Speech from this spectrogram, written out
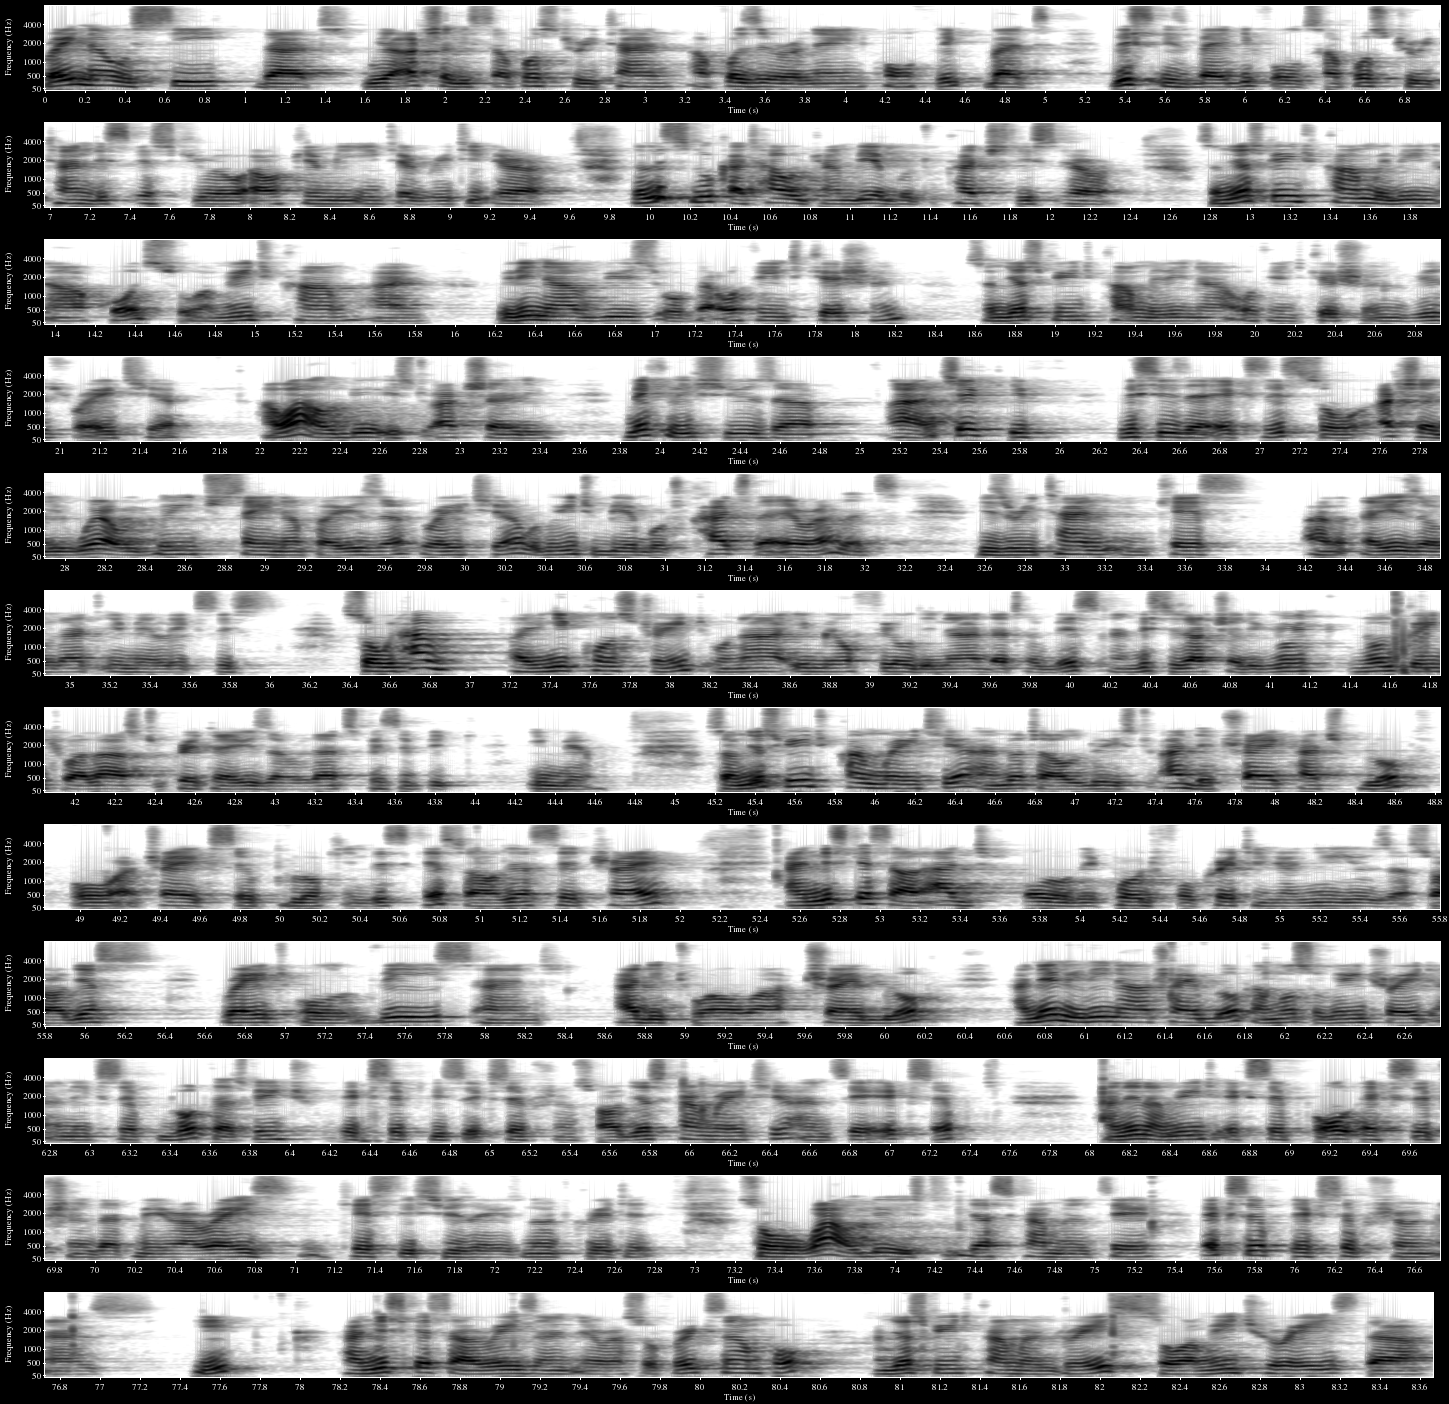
right now we see that we are actually supposed to return a 409 conflict, but this is by default supposed to return this SQL Alchemy integrity error. Now let's look at how we can be able to catch this error. So I'm just going to come within our code. So I'm going to come uh, within our views of the authentication. So I'm just going to come within our authentication views right here. And what I'll do is to actually make this user, uh, check if this user exists. So actually where we're going to sign up a user right here, we're going to be able to catch the error that is returned in case a user of that email exists. So we have a unique constraint on our email field in our database, and this is actually going not going to allow us to create a user with that specific email. So I'm just going to come right here, and what I'll do is to add a try catch block or a try except block in this case. So I'll just say try, and in this case I'll add all of the code for creating a new user. So I'll just write all of these and add it to our try block. And then within our try block, I'm also going to write an except block that's going to accept this exception. So I'll just come right here and say except, and then I'm going to accept all exceptions that may arise in case this user is not created. So what I'll do is to just come and say except exception as E. And this case, I'll raise an error. So for example, I'm just going to come and raise. So I'm going to raise the,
